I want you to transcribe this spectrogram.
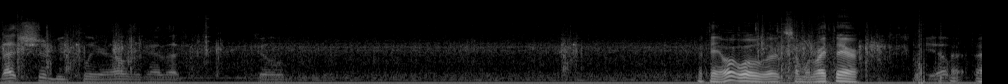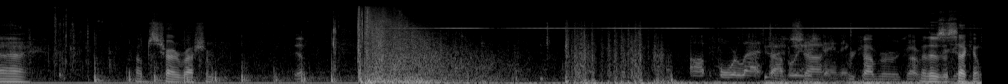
That should be clear. That was the guy that killed. Okay, oh, whoa, there's someone right there. Yep. Uh, uh, I'll just try to rush him. Yep. Op 4 last Good operator shot. standing. Recover, recover. Oh, there's a You're second...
